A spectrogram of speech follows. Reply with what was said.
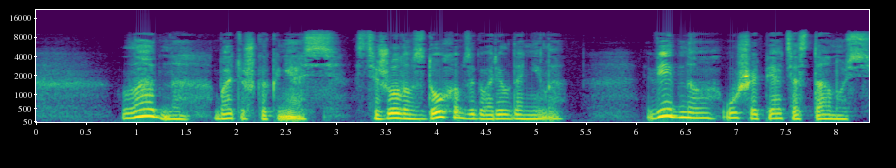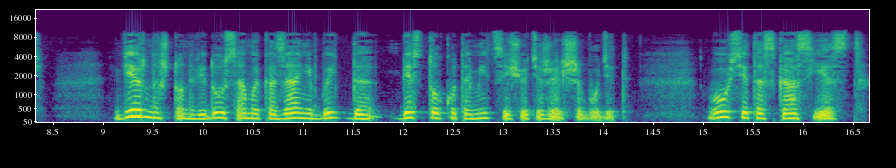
— Ладно, батюшка-князь, — с тяжелым вздохом заговорил Данила. — Видно, уж опять останусь. Верно, что на виду самой Казани быть да без толку томиться еще тяжельше будет. Вовсе тоска съест.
